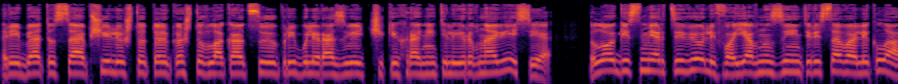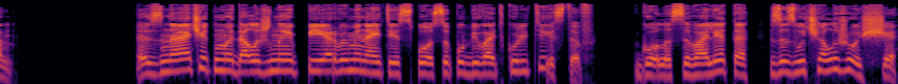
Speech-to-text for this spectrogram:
«Ребята сообщили, что только что в локацию прибыли разведчики-хранители равновесия. Логи смерти Велифа явно заинтересовали клан». «Значит, мы должны первыми найти способ убивать культистов». Голос Ивалета зазвучал жестче.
